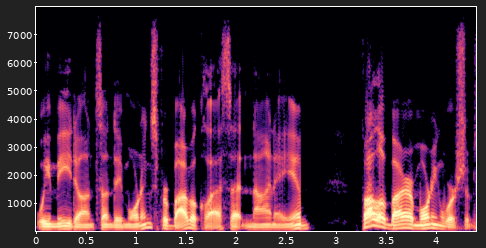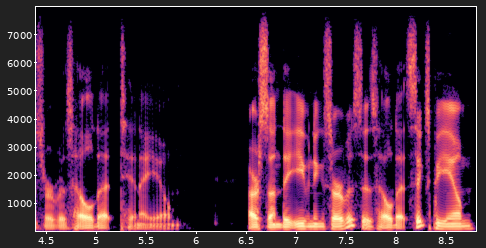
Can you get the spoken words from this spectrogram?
We meet on Sunday mornings for Bible class at 9 a.m followed by our morning worship service held at 10 a.m. Our Sunday evening service is held at 6 p.m.,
